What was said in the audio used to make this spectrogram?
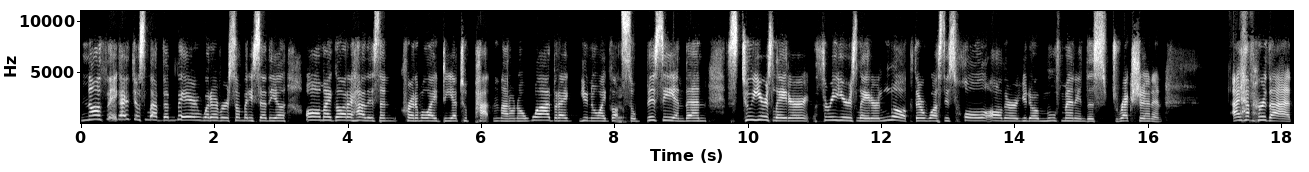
Nothing. I just left them there whatever. Somebody said the oh my god i had this incredible idea to patent. I don't know what but i you know i got yeah so busy. And then two years later, three years later, look, there was this whole other, you know, movement in this direction. And I have heard that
